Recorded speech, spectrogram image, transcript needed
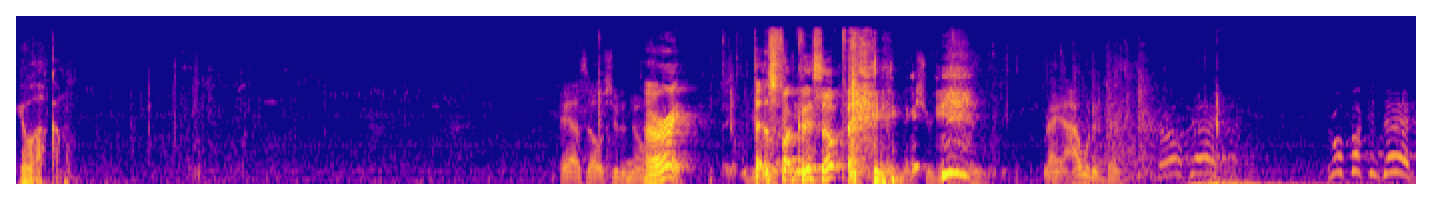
You're welcome. Yeah, so I should have known. Alright, If let's fuck this up. make sure you with it. Right? I would have done. They're all dead! They're all fucking dead!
